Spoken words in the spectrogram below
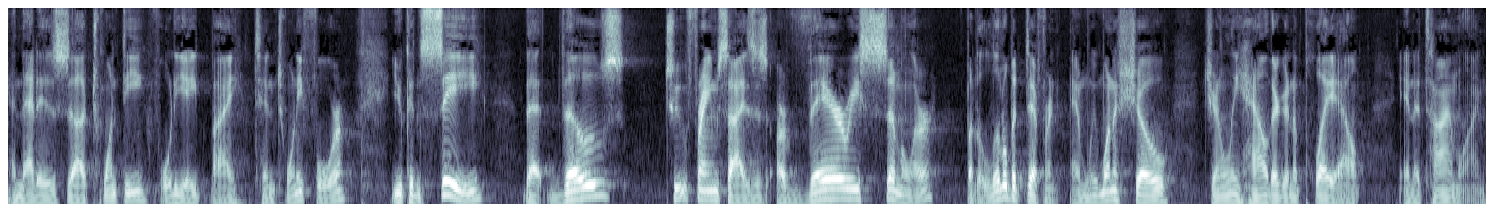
and that is uh, 2048 by 1024. You can see that those two frame sizes are very similar, but a little bit different, and we want to show generally how they're going to play out in a timeline.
